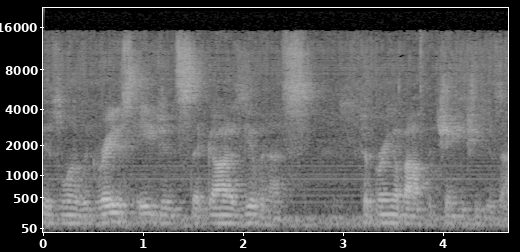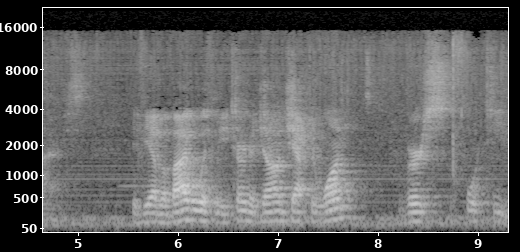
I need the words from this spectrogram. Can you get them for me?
is one of the greatest agents that God has given us to bring about the change he desires. If you have a Bible with me, turn to John chapter 1, verse 14.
